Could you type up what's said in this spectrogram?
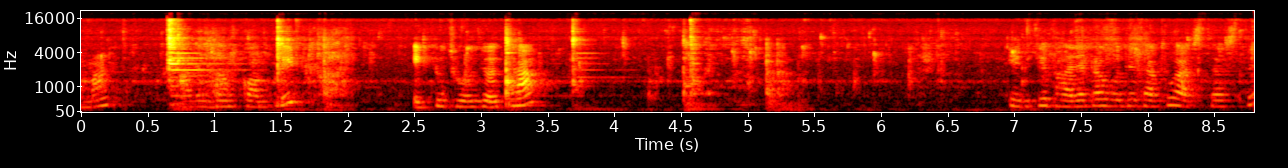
আমার আর একদম কমপ্লিট একটু ঝোল ঝোল থাক এদিকে ভাজাটা হতে থাকুক আস্তে আস্তে।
